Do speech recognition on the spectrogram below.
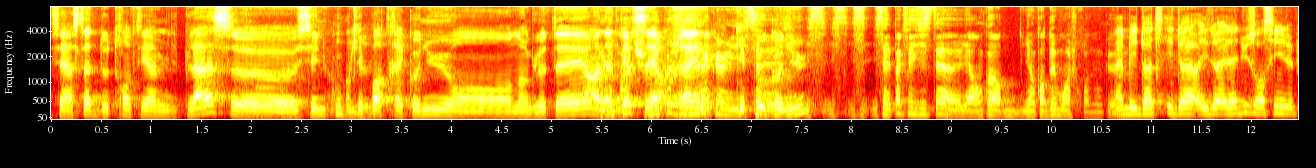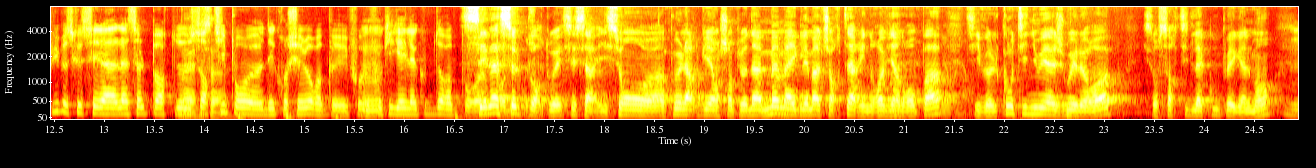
C'est un stade de 31 000 places. Euh, c'est une coupe qui n'est pas très connue en Angleterre. Un adversaire Rennes qui est peu connu. Il ne savait pas que ça existait euh, il y a encore, il y a encore deux mois, je crois. Donc, euh. ah, mais il, doit, il, doit, il, a dû se renseigner depuis parce que c'est la, seule porte de sortie pour décrocher l'Europe. Il faut, faut mm. qu'il gagne la Coupe d'Europe. C'est la seule porte, oui, c'est ça. Ils sont un peu largués en championnat. Même avec les matchs en retard, ils ne reviendront pas. S'ils veulent continuer à jouer l'Europe, ils sont sortis de la coupe également. Mm.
